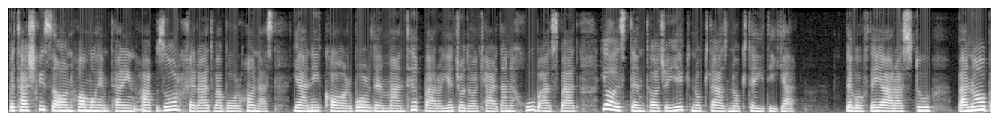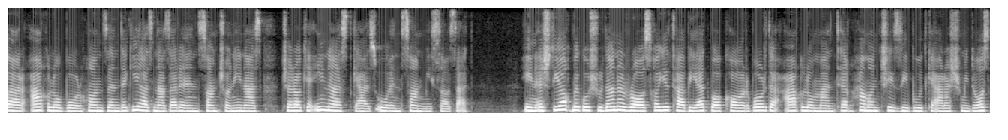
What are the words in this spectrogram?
به تشخیص آنها مهمترین ابزار خرد و برهان است یعنی کاربرد منطق برای جدا کردن خوب از بد یا استنتاج یک نکته از نکته دیگر به گفته ارسطو بنابر عقل و برهان زندگی از نظر انسان چنین است چرا که این است که از او انسان می سازد. این اشتیاق به گشودن رازهای طبیعت با کاربرد عقل و منطق همان چیزی بود که ارشمیدس،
